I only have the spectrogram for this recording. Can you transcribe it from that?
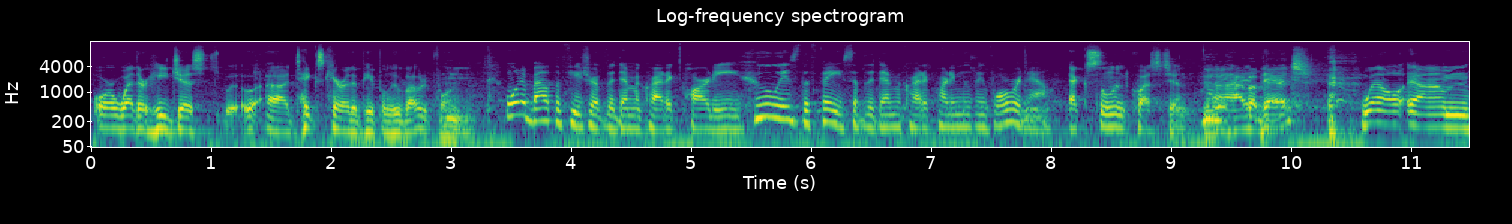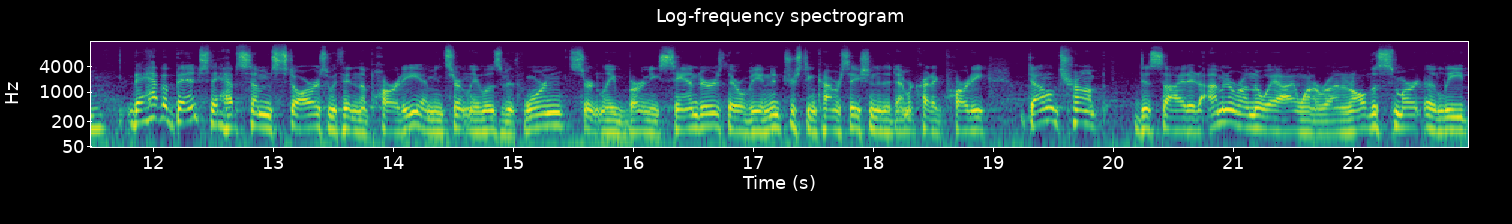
or whether he just uh, takes care of the people who voted for him. Mm. What about the future of the Democratic Party? Who is the face of the Democratic Party moving forward now? Excellent question. Do they have uh, a bench? well, um, they have a bench. They have some stars within the party. I mean, certainly Elizabeth Warren, certainly Bernie Sanders. There will be an interesting conversation in the Democratic Party. Donald Trump decided, I'm going to run the way I want to run, and all the smart elite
